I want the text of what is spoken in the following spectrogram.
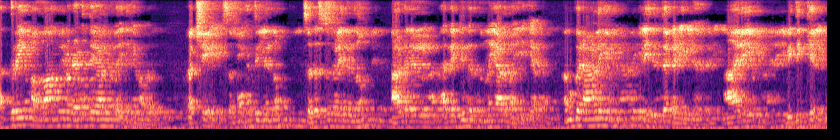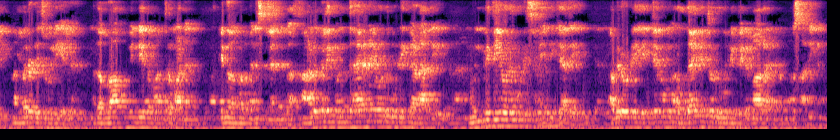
അത്രയും അള്ളാഹുവിനോട് അടുത്ത ആളുകളായിരിക്കും അവർ. പക്ഷേ സമൂഹത്തിൽ നിന്നും സദസ്സുകളിൽ നിന്നും ആളുകൾ അകറ്റി നിർത്തുന്നയാളുമായിരിക്കാം. നമുക്കൊരാളെയും വിലയിരുത്താൻ കഴിയില്ല. ആരെയും വിധിക്കൽ നമ്മളുടെ ജോലിയല്ല. അത് അള്ളാഹുവിന്റെത് മാത്രമാണ് എന്ന് നമ്മൾ മനസ്സിലാക്കുക. ആളുകളെ മുൻധാരണയോടുകൂടി കാണാതെ മുൻവിധിയോടുകൂടി സമീപിക്കാതെ അവരോട് ഏറ്റവും ഔദാര്യത്തോടുകൂടി പെരുമാറാൻ നമുക്ക് സാധിക്കണം.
